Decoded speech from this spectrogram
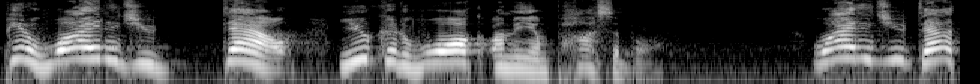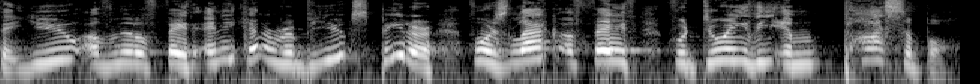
Peter, why did you doubt you could walk on the impossible? Why did you doubt that? You of little faith. And he kind of rebukes Peter for his lack of faith for doing the impossible.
